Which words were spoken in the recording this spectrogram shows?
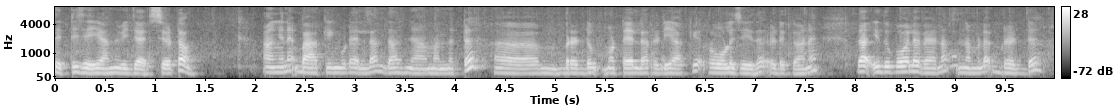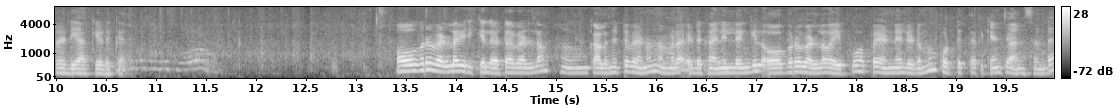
സെറ്റ് ചെയ്യാമെന്ന് വിചാരിച്ചു കേട്ടോ. അങ്ങനെ ബാക്കിയും കൂടെ എല്ലാം ഇതാ ഞാൻ വന്നിട്ട് ബ്രെഡും മുട്ടയെല്ലാം റെഡിയാക്കി റോൾ ചെയ്ത് എടുക്കുകയാണ് ഇതാ ഇതുപോലെ വേണം നമ്മൾ ബ്രെഡ് റെഡിയാക്കി എടുക്കാൻ. ഓവർ വെള്ളം ഇരിക്കില്ല കേട്ടോ. വെള്ളം കളഞ്ഞിട്ട് വേണം നമ്മൾ എടുക്കാൻ. ഇല്ലെങ്കിൽ ഓവർ വെള്ളം ആയിപ്പോൾ അപ്പോൾ എണ്ണയിലിടുമ്പോൾ പൊട്ടിത്തെറിക്കാൻ ചാൻസ് ഉണ്ട്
